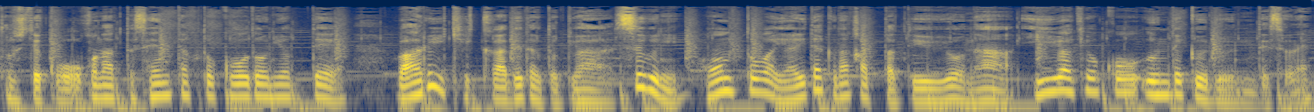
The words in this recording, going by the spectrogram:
としてこう行った選択と行動によって悪い結果が出た時はすぐに本当はやりたくなかったというような言い訳をこう生んでくるんですよね。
